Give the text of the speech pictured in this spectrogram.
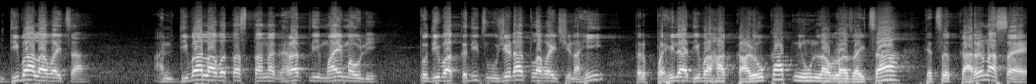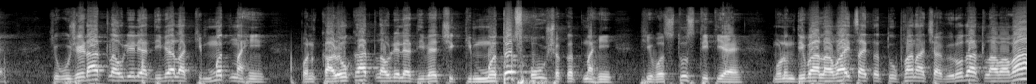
दिवा लावायचा. आणि दिवा लावत असताना घरातली माय माऊली तो दिवा कधीच उजेडात लावायची नाही तर पहिला दिवा हा काळोखात नेऊन लावला जायचा. त्याचं कारण असं आहे की उजेडात लावलेल्या दिव्याला किंमत नाही पण काळोखात लावलेल्या दिव्याची किंमतच होऊ शकत नाही ही वस्तुस्थिती आहे. म्हणून दिवा लावायचा आहे तर तुफानाच्या विरोधात लावावा.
